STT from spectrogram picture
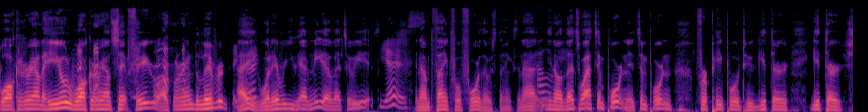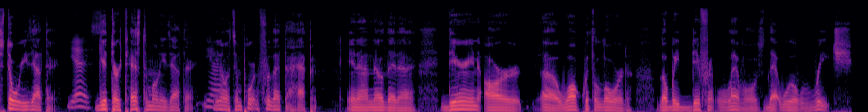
walking around healed, walking around set free, walking around delivered. Hey, whatever you have need of, that's who he is. Yes. And I'm thankful for those things. And I you know, that's why it's important. It's important for people to get their get their stories out there. yes. Get their testimonies out there. yeah. You know, it's important for that to happen. And I know that uh, during our uh, walk with the Lord, there'll be different levels that we'll reach.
